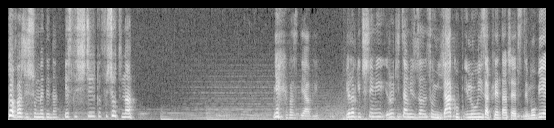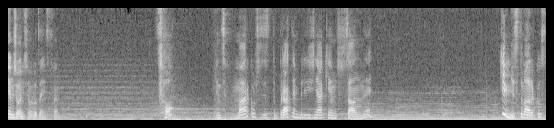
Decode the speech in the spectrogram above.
Towarzyszu Medyna, jesteście jak wrzutna! Niech was diabli. Biologicznymi rodzicami Zuzanny są Jakub i Luiza Krętaczewscy. Mówiłem, że oni są rodzeństwem. Co? Więc Markusz jest bratem bliźniakiem Zuzanny? Kim jest Markus?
